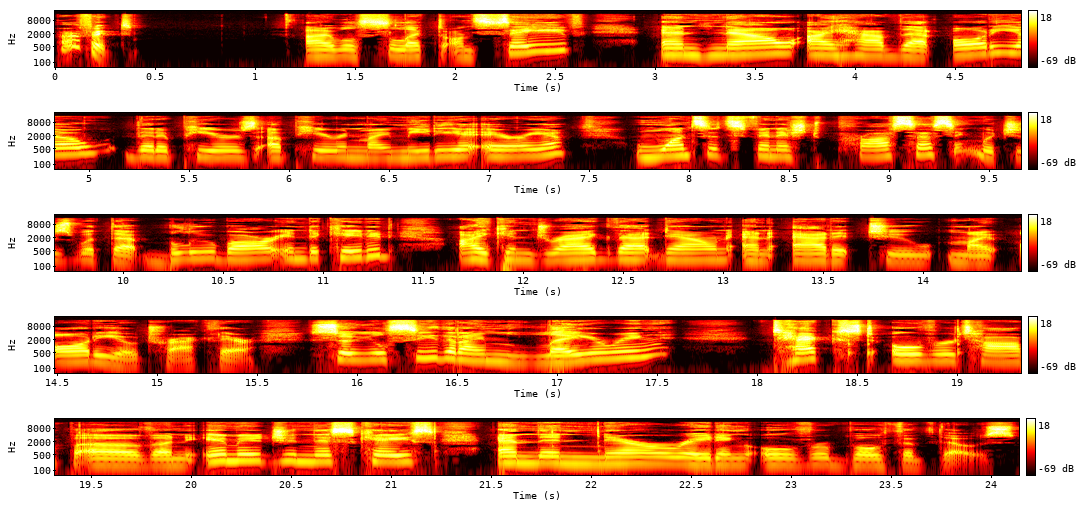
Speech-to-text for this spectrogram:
Perfect. I will select on save and now I have that audio that appears up here in my media area. Once it's finished processing, which is what that blue bar indicated, I can drag that down and add it to my audio track there. So you'll see that I'm layering text over top of an image in this case, and then narrating over both of those.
